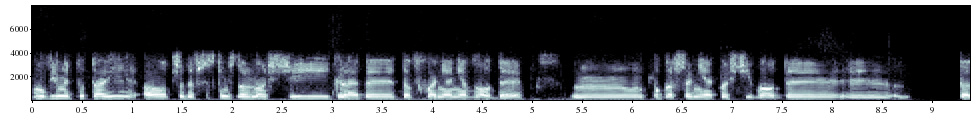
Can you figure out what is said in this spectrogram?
mówimy tutaj o przede wszystkim zdolności gleby do wchłaniania wody, pogorszenie jakości wody, y, to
